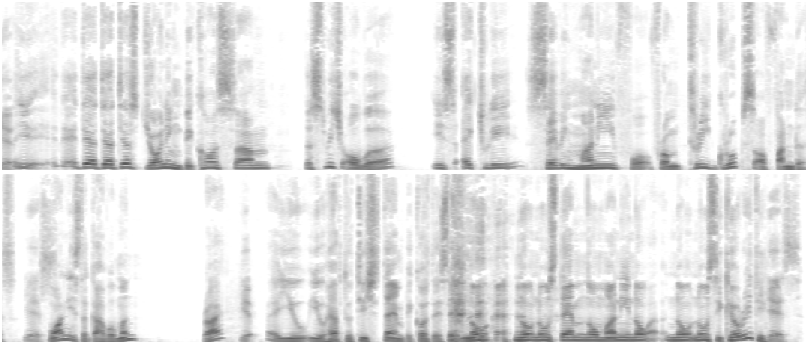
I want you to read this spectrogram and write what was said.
Yes. They- They're, they're just joining because um, the switch over is actually saving money for from three groups of funders. Yes. One is the government, right? Yep. Uh, you you have to teach STEM because they say no no no STEM, no money, no no no security. yes,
